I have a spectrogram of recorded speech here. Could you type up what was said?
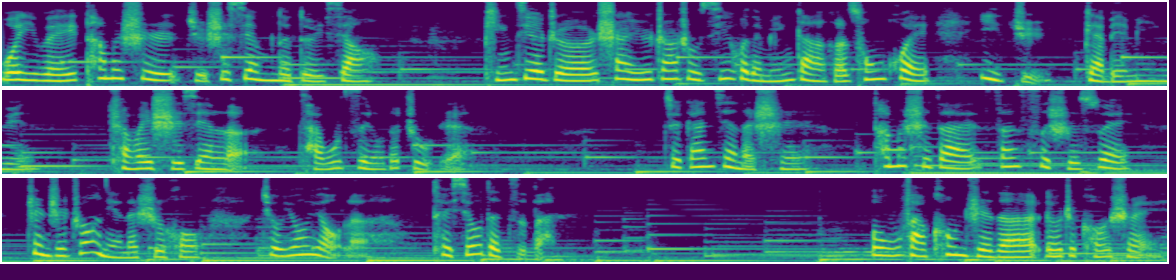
我以为他们是举世羡慕的对象。凭借着善于抓住机会的敏感和聪慧，一举改变命运，成为实现了财务自由的主人。最关键的是，他们是在三四十岁正值壮年的时候就拥有了退休的资本。我无法控制的流着口水，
